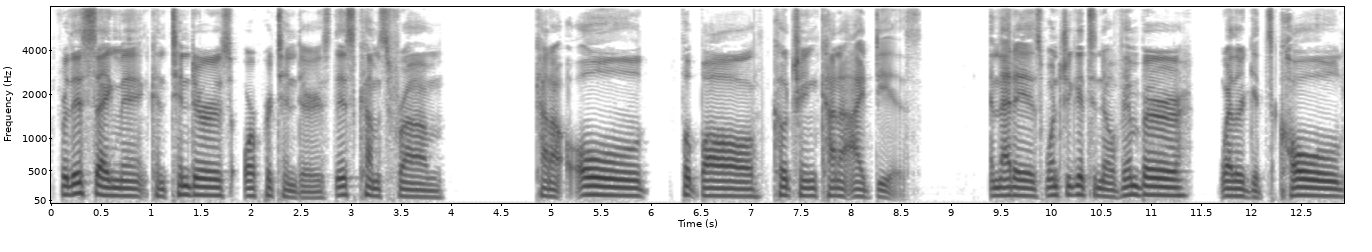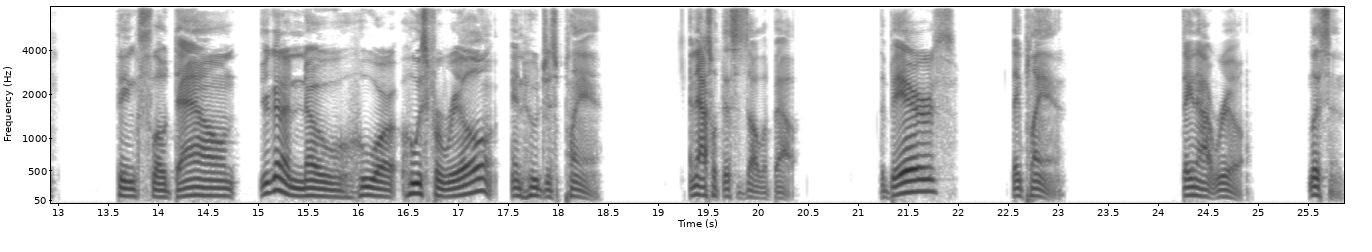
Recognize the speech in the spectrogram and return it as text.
For this segment, contenders or pretenders, this comes from kind of old football coaching kind of ideas. And that is once you get to November, weather gets cold, things slow down, you're going to know who are who is for real and who just playing. And that's what this is all about. The Bears, they playing. They not real. Listen,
